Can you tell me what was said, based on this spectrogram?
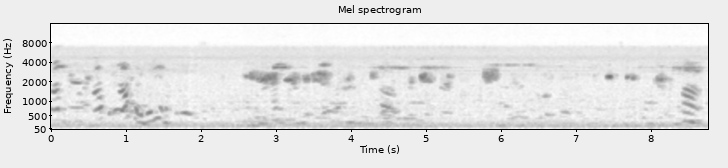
हाँ हाँ हाँ सर बोलिए ना। हाँ। हाँ।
